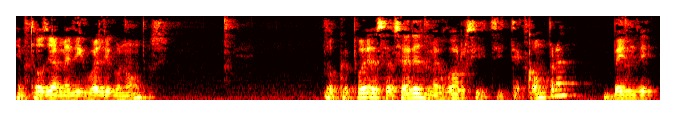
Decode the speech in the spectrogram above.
Entonces ya me dijo él, digo, no, pues lo que puedes hacer es mejor si, si te compran, vende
